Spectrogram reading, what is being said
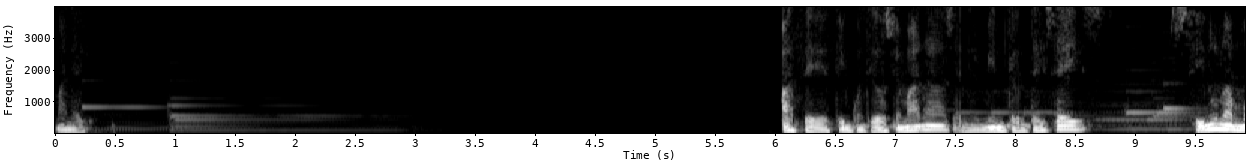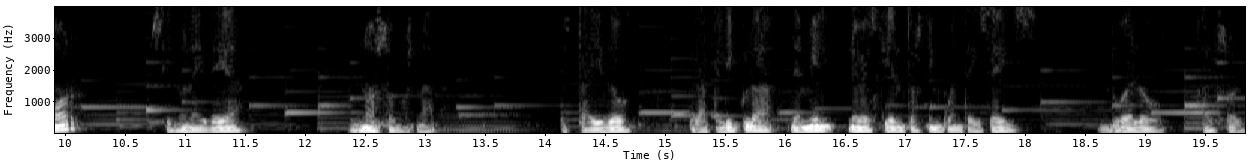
Manel. Hace 52 semanas, en el 1036, sin un amor, sin una idea, no somos nada. Extraído de la película de 1956, Duelo al Sol.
